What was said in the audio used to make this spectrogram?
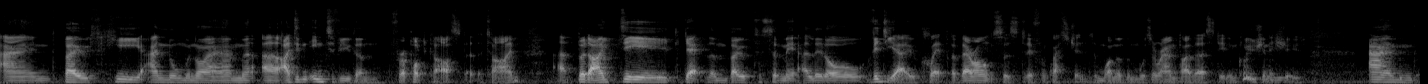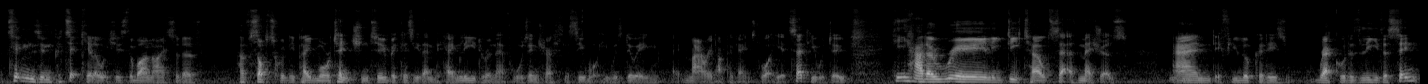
and both he and Norman Lamb. Uh, I didn't interview them for a podcast at the time, uh, but I did get them both to submit a little video clip of their answers to different questions, and one of them was around diversity and inclusion issues. And Tim's in particular, which is the one I sort of have subsequently paid more attention to because he then became leader and therefore was interested to see what he was doing, married up against what he had said he would do. He had a really detailed set of measures, and if you look at his record as leader since,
